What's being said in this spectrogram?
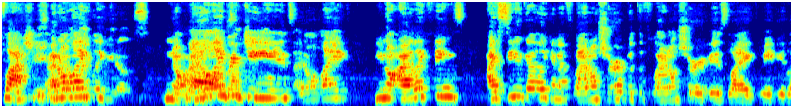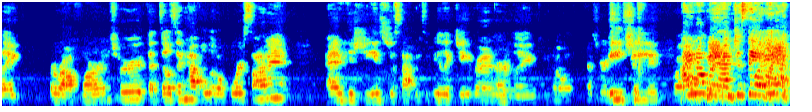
flashy. I don't like like Guidos. no, I don't like no. ripped jeans. I don't like, you know, I like things. I see a guy like in a flannel shirt, but the flannel shirt is like maybe like a Ralph Lauren shirt that doesn't have a little horse on it, and his jeans just happen to be like J Brand or like you know That's AG. I know, but I'm just saying Well, like yeah.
